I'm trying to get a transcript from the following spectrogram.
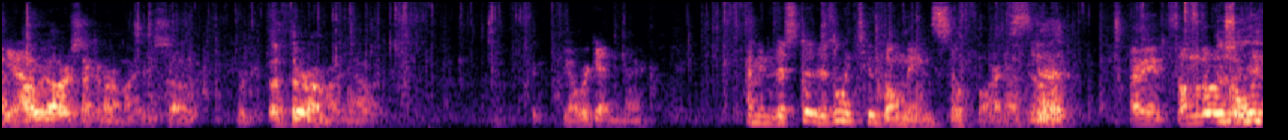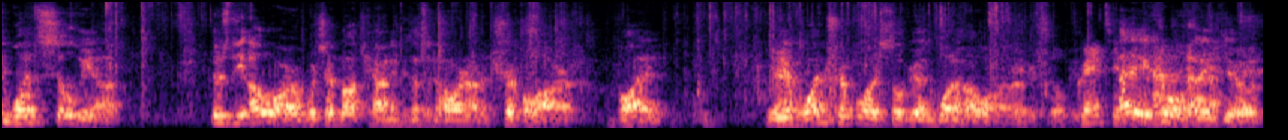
Yeah. Oh, we got our second Armighty, so we're good. A third Armighty now. Yeah, we're getting there. I mean, there's there's only two Bowmains so far, so I mean, some of those. There's might only one Sylvia. There's the OR, which I'm not counting because that's an OR, not a triple R. But we have one triple R Sylvia and one OR. Here's Sylvia. Granted, Hey, cool, have, thank you.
